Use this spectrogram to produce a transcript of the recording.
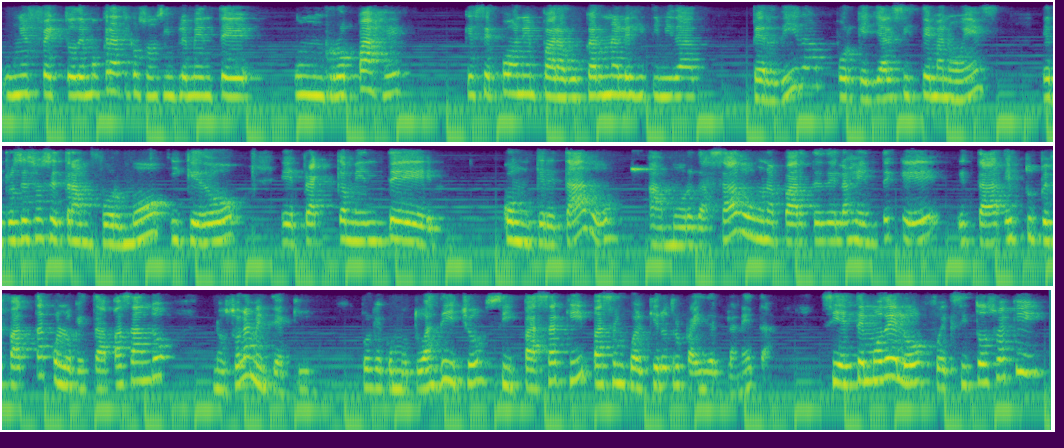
un efecto democrático? Son simplemente un ropaje que se ponen para buscar una legitimidad perdida porque ya el sistema no es, el proceso se transformó y quedó eh, prácticamente concretado, amordazado una parte de la gente que está estupefacta con lo que está pasando, no solamente aquí, porque como tú has dicho, si pasa aquí, pasa en cualquier otro país del planeta. Si este modelo fue exitoso aquí,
